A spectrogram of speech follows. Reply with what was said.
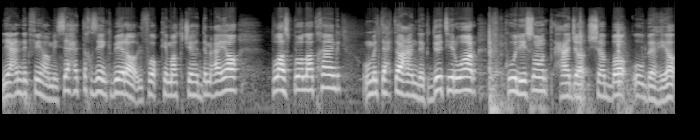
اللي عندك فيها مساحة تخزين كبيرة الفوق كيما تشاهد معايا. place pour la ومن تحتها عندك deux tiroirs. coulissants حاجة شابة وباهية.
